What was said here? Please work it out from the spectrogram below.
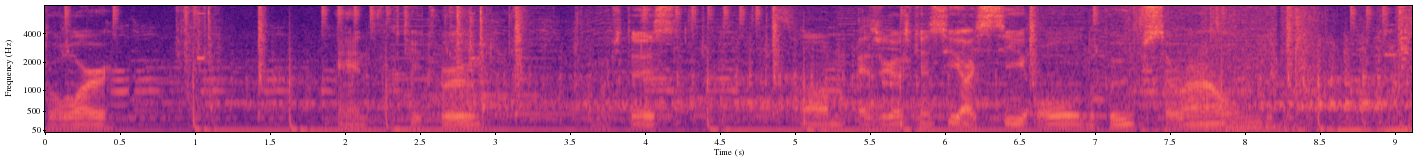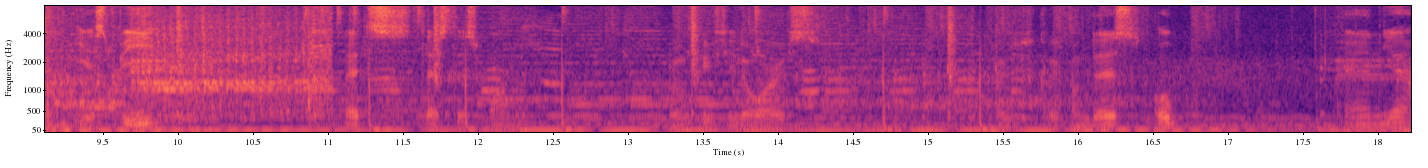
door and 50th room watch this um as you guys can see i see all the booths around. Esp let's test this one. Room 50 doors. I just click on this. Oh and yeah.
